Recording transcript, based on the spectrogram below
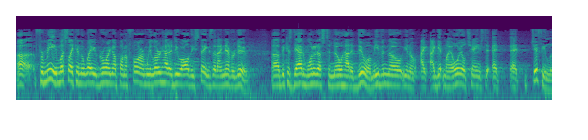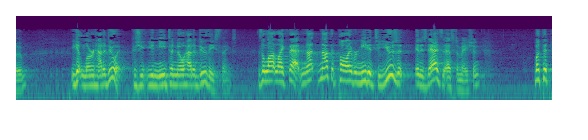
Uh, for me, much like in the way growing up on a farm, we learn how to do all these things that I never do uh, because Dad wanted us to know how to do them. Even though you know I, I get my oil changed at, at Jiffy Lube, you get learn how to do it because you, you need to know how to do these things. It's a lot like that. Not not that Paul ever needed to use it in his dad's estimation, but that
